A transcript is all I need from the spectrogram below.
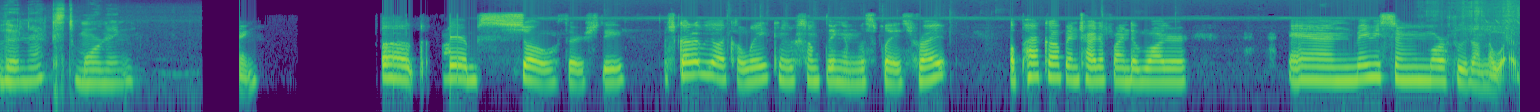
The next morning. Uh, I am so thirsty. There's gotta be like a lake or something in this place, right? I'll pack up and try to find the water and maybe some more food on the web.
